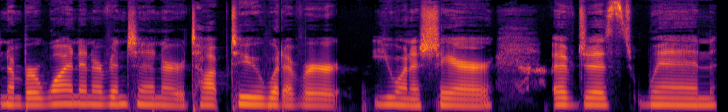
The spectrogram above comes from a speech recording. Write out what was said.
number one intervention or top two, whatever you want to share of just when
